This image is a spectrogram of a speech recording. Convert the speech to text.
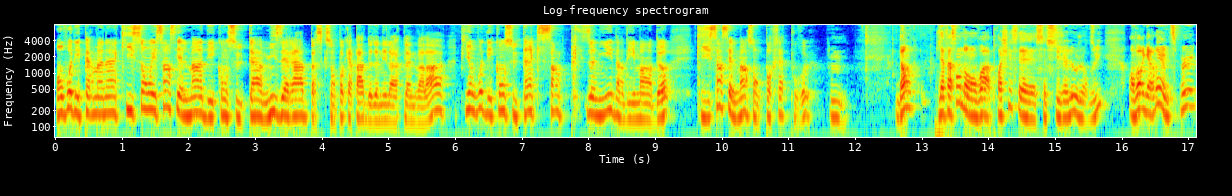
On voit des permanents qui sont essentiellement des consultants misérables parce qu'ils sont pas capables de donner leur pleine valeur. Puis on voit des consultants qui se sentent prisonniers dans des mandats qui essentiellement sont pas faits pour eux. Donc, la façon dont on va approcher ce, sujet-là aujourd'hui, on va regarder un petit peu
